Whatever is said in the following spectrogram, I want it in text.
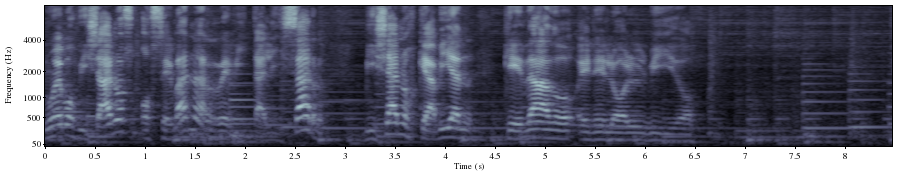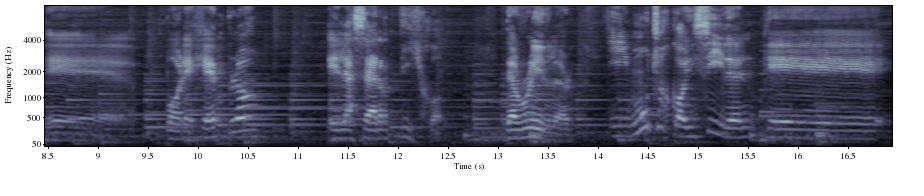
nuevos villanos o se van a revitalizar villanos que habían quedado en el olvido. Eh, por ejemplo, el acertijo de Riddler. Y muchos coinciden que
